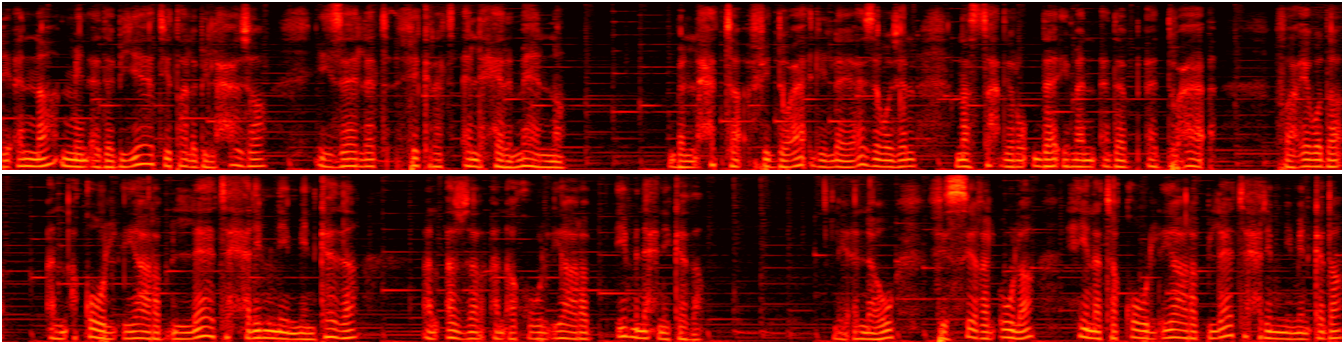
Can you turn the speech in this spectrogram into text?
لأن من أدبيات طلب الحاجة إزالة فكرة الحرمان. بل حتى في الدعاء لله عز وجل نستحضر دائما أدب الدعاء. فعوض أن أقول يا رب لا تحرمني من كذا الأجدر أن أقول يا رب امنحني كذا. لأنه في الصيغة الأولى حين تقول يا رب لا تحرمني من كذا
